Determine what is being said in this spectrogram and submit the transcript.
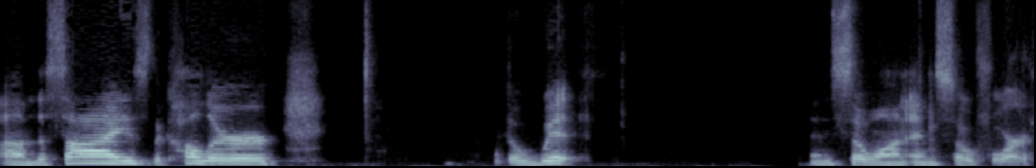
um, the size, the color, the width, and so on and so forth.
